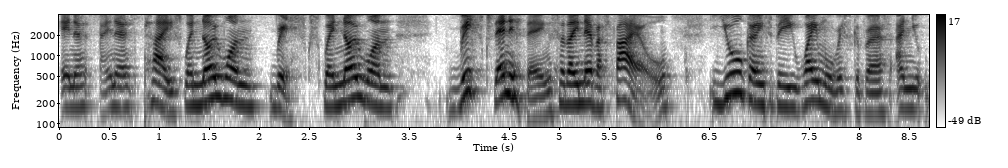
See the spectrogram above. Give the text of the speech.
in a in a place where no one risks, where no one risks anything, so they never fail, you're going to be way more risk averse, and you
